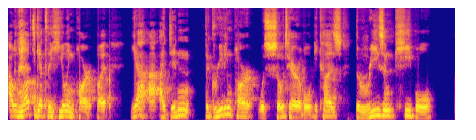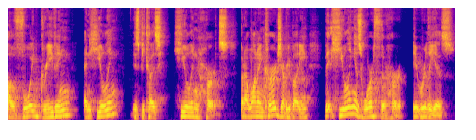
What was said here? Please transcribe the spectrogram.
I would love to get to the healing part, but yeah, I, I didn't. The grieving part was so terrible because mm. the reason people avoid grieving and healing is because healing hurts. But I want to encourage everybody that healing is worth the hurt. It really is.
